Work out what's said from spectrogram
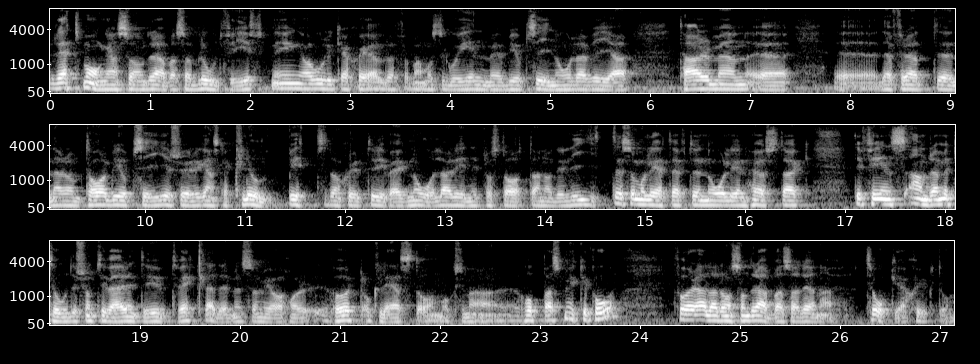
rätt många som drabbas av blodförgiftning av olika skäl. Därför att man måste gå in med biopsinålar via tarmen. Därför att när de tar biopsier så är det ganska klumpigt. De skjuter iväg nålar in i prostatan och det är lite som att leta efter en nål i en höstack. Det finns andra metoder som tyvärr inte är utvecklade men som jag har hört och läst om och som jag hoppas mycket på för alla de som drabbas av denna tråkiga sjukdom.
